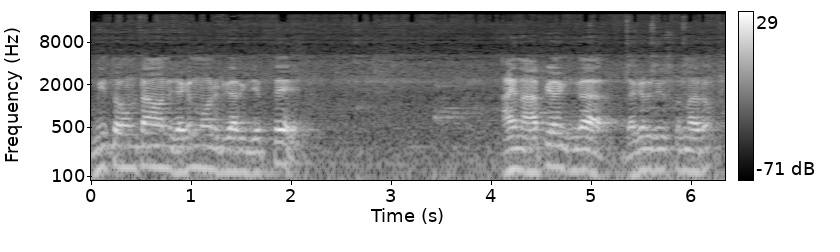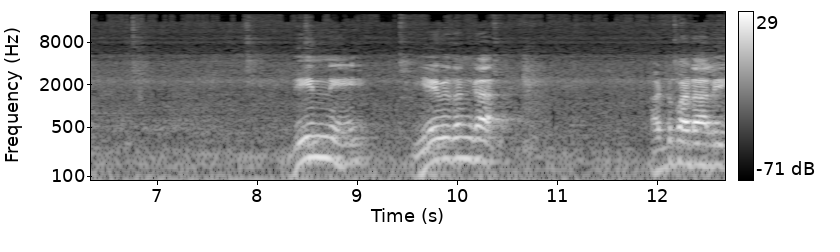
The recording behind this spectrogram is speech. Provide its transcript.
మీతో ఉంటామని జగన్మోహన్ రెడ్డి గారికి చెప్తే ఆయన ఆప్యాయంగా దగ్గర తీసుకున్నారు. దీన్ని ఏ విధంగా అడ్డుపడాలి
